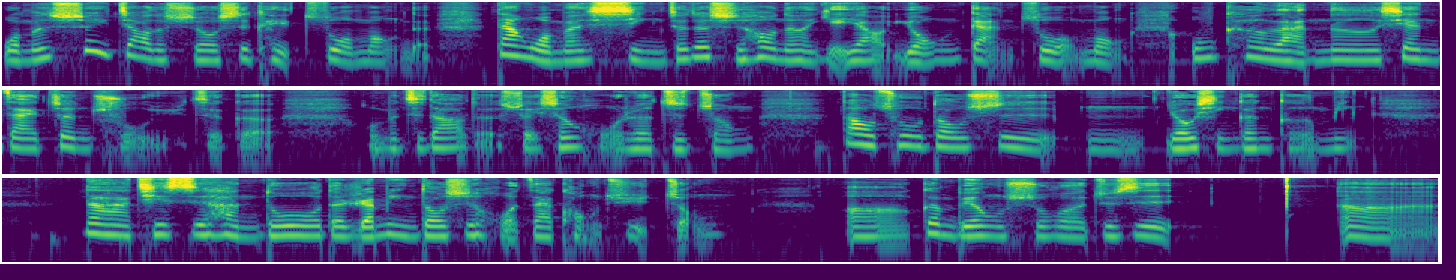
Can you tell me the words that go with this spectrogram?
我们睡觉的时候是可以做梦的，但我们醒着的时候呢，也要勇敢做梦。乌克兰呢，现在正处于这个我们知道的水深火热之中，到处都是嗯游行跟革命。那其实很多的人民都是活在恐惧中，呃，更不用说就是，呃，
